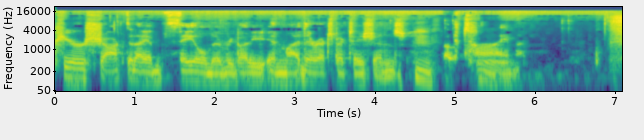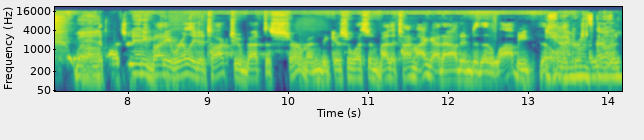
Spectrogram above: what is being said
pure shock that I had failed everybody in my their expectations Hmm. of time. Well- and there wasn't anybody really to talk to about the sermon because it wasn't. By the time I got out into the lobby, the Yeah, only person there was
